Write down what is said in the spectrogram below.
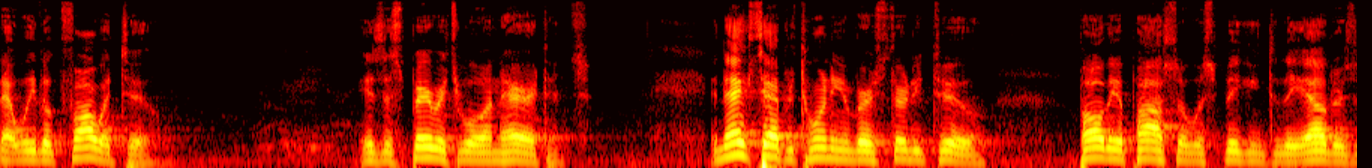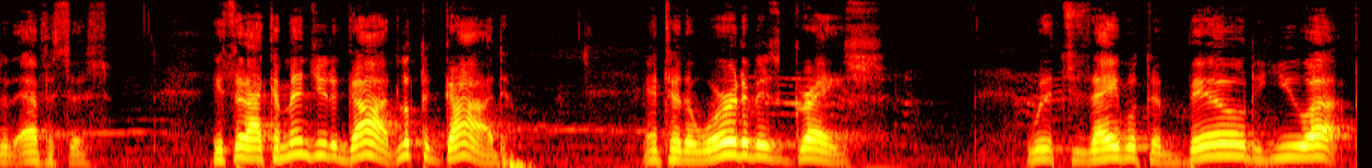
that we look forward to is a spiritual inheritance. In Acts chapter 20 and verse 32, Paul the Apostle was speaking to the elders at Ephesus. He said, I commend you to God. Look to God and to the word of his grace, which is able to build you up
